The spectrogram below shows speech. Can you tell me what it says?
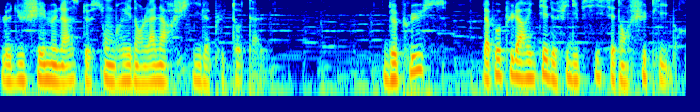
le duché menace de sombrer dans l'anarchie la plus totale. De plus, la popularité de Philippe VI est en chute libre.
